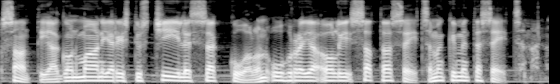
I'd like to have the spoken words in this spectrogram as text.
Santiagon maanjäristys Chilessä kuolon uhreja oli 177.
